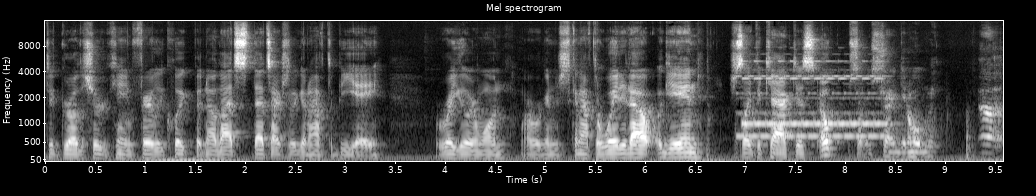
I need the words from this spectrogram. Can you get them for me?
to grow the sugarcane fairly quick, but no, that's that's actually gonna have to be a regular one, where we're gonna just gonna have to wait it out again, just like the cactus. Oh, someone's trying to get a hold of me. Uh.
